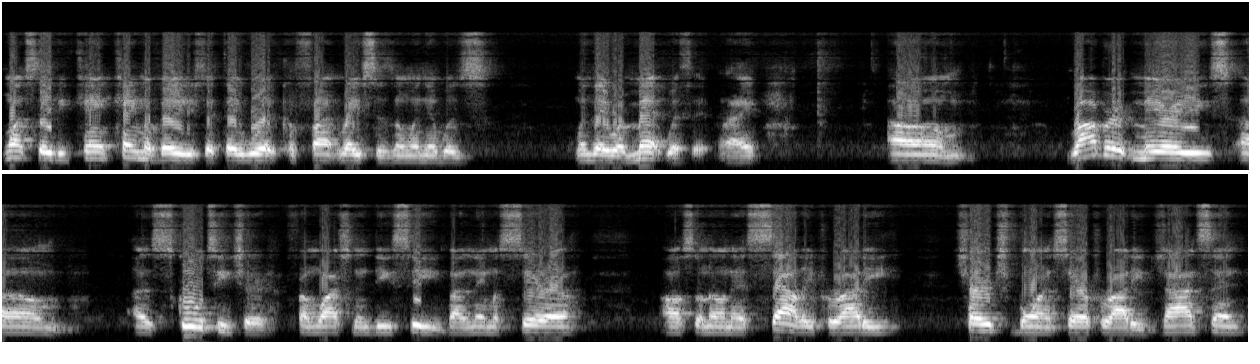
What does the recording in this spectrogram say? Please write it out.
once they became came of age, that they would confront racism when it was when they were met with it. Right. Um, Robert marries um, a school teacher from Washington D.C. by the name of Sarah, also known as Sally Parati Church, born Sarah Parati Johnson.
